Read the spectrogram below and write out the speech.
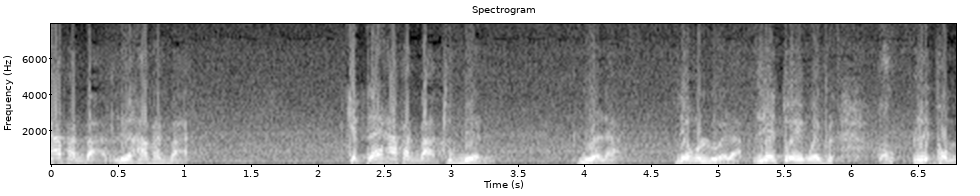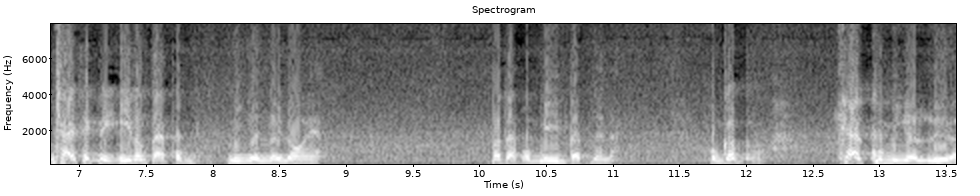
ห้าพันบาท เหลือห้าพันบาท เก็บได้ห้าพันบาททุกเดือนรวยแล้วเรียกว่ารวยแล้วเรียกตัวเองไว้ผมใช้เทคนิคนี้ตั้งแต่ผมมีเงินน้อยๆตั้งแต่ผมมีแบบนั้นอะผมก็แค่กูมีเงินเหลือ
